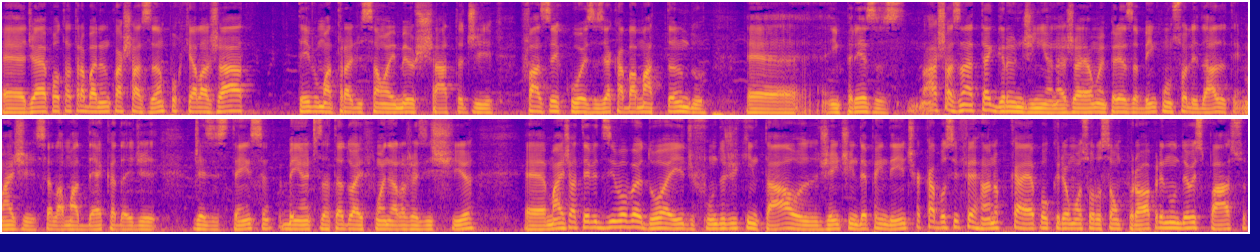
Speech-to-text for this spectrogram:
é, de a Apple estar tá trabalhando com a Shazam, porque ela já teve uma tradição aí meio chata de fazer coisas e acabar matando é, empresas. A Shazam é até grandinha, né? Já é uma empresa bem consolidada, tem mais de, sei lá, uma década de, de existência. Bem antes até do iPhone ela já existia. É, mas já teve desenvolvedor aí de fundo de quintal, gente independente, que acabou se ferrando porque a Apple criou uma solução própria e não deu espaço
